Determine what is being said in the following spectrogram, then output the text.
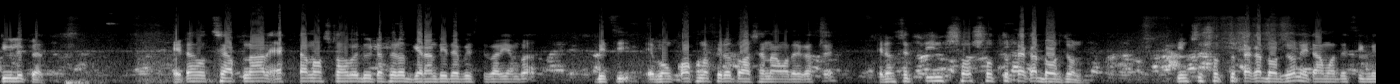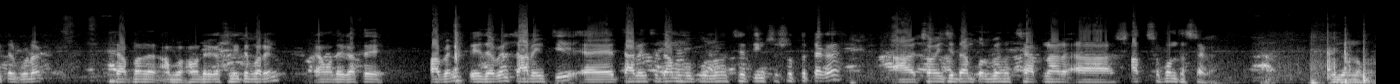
টিউলিপ র্যাত এটা হচ্ছে আপনার একটা নষ্ট হবে, দুইটা ফেরত গ্যারান্টি দিয়ে বেচতে পারি আমরা। বেশি এবং কখনো ফেরতও আসে না আমাদের কাছে। এটা হচ্ছে তিনশো সত্তর টাকা ডর্জন। তিনশো সত্তর টাকা ডর্জন, এটা আমাদের সিগনেচার প্রোডাক্ট এটা আপনারা আমাদের কাছে নিতে পারেন। আমাদের কাছে পাবেন, পেয়ে যাবেন। চার ইঞ্চি চার ইঞ্চি দাম পড়বে হচ্ছে তিনশো সত্তর টাকা, আর ছয় ইঞ্চি দাম পড়বে হচ্ছে আপনার সাতশো পঞ্চাশ টাকা। ধন্যবাদ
